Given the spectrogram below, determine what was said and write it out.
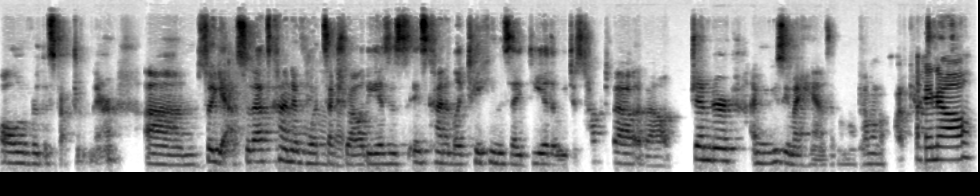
all over the spectrum there. Um, so yeah, so that's kind of what sexuality is, is, is kind of like taking this idea that we just talked about about gender. I'm using my hands and I'm like, I'm on a podcast. I know.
